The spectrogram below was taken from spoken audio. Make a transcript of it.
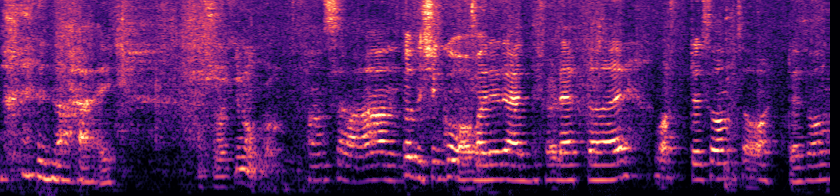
Nei. Han sa ikke noe. Han sa han burde ikke gå og være redd for dette der. Ble det sånn, så ble det sånn.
